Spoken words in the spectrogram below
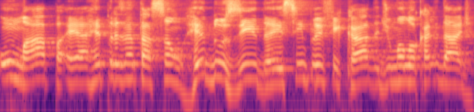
Um mapa é a representação reduzida e simplificada de uma localidade.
